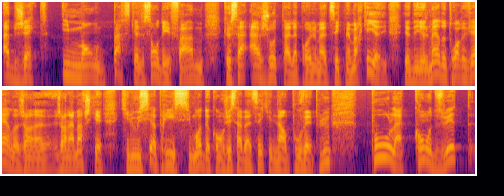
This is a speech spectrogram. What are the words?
abjecte immondes parce qu'elles sont des femmes que ça ajoute à la problématique. Mais marquez, il y a, le maire de Trois-Rivières, Jean, Jean Lamarche, qui, qui, lui aussi a pris six mois de congé sabbatique, il n'en pouvait plus pour la conduite,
